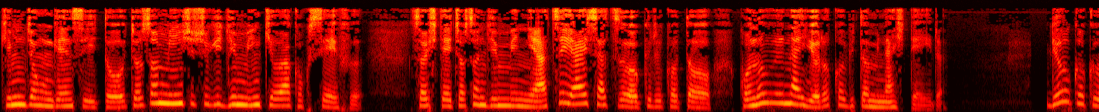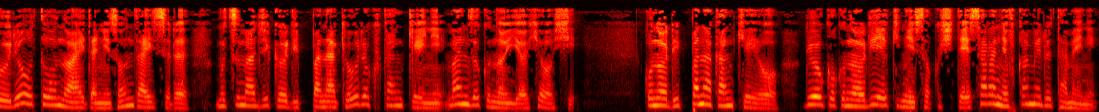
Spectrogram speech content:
金正恩元帥と朝鮮民主主義人民共和国政府、そして朝鮮人民に熱い挨拶を送ることを、この上ない喜びとみなしている。両国両党の間に存在する、むつまじく立派な協力関係に満足の意を表し、この立派な関係を両国の利益に即してさらに深めるために、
